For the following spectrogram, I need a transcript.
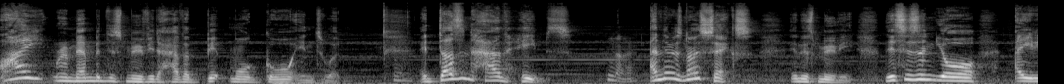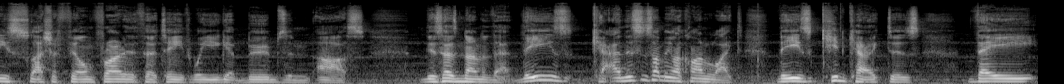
I remembered this movie to have a bit more gore into it. It doesn't have heaps. No. And there is no sex in this movie. This isn't your 80s slasher film Friday the 13th where you get boobs and ass. This has none of that. These ca- and this is something I kind of liked. These kid characters, they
